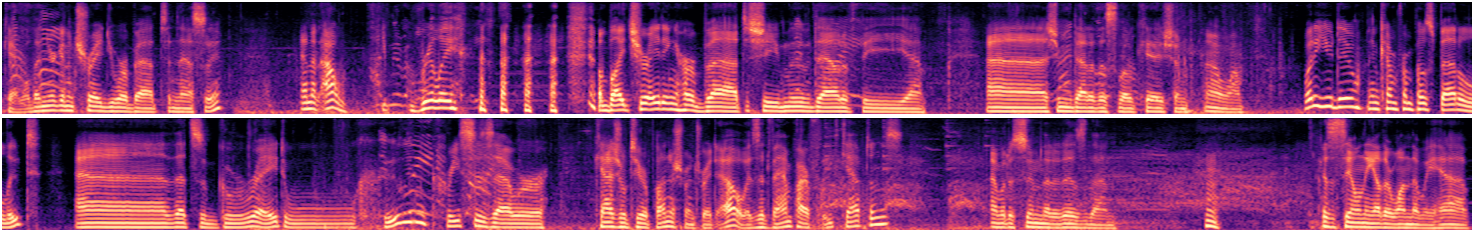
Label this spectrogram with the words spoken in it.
okay. Well, then you're going to trade your bat to Nessie. And then, oh, really? By trading her bat, she moved out of the, uh, uh, she moved out of this location. Oh, well. What do you do? Income from post-battle loot? Uh, that's great. Who increases our casualty replenishment rate? Oh, is it Vampire Fleet Captains? I would assume that it is then. Hmm. Because it's the only other one that we have.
